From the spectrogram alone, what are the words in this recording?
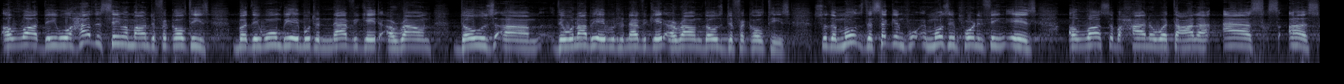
Allah, they will have the same amount of difficulties, but they won't be able to navigate around those, um, they will not be able to navigate around those difficulties. So the most, the second most important thing is Allah subhanahu wa ta'ala asks us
